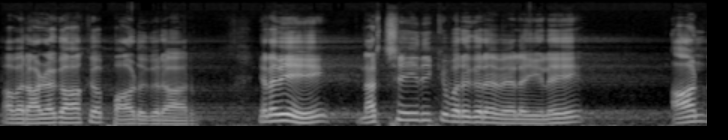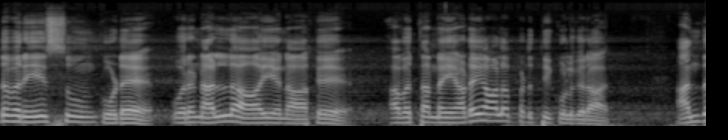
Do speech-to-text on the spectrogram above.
அவர் அழகாக பாடுகிறார். எனவே நற்செய்திக்கு வருகிற வேளையிலே ஆண்டவர் இயேசுவும் கூட ஒரு நல்ல ஆயனாக அவர் தன்னை அடையாளப்படுத்திக் கொள்கிறார். அந்த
